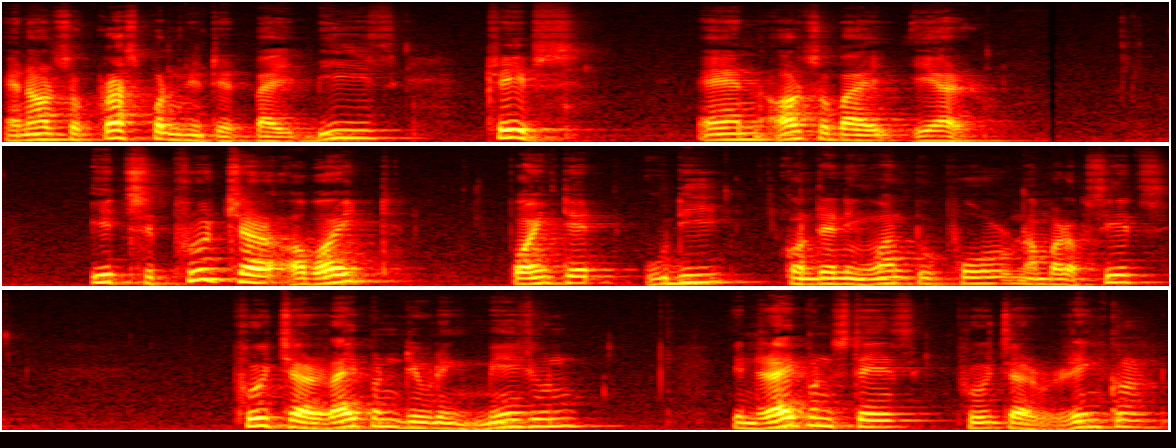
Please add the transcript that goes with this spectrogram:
and also cross-pollinated by bees, thrips, and also by air. Its fruits are ovoid, pointed, woody, containing 1 to 4 number of seeds. Fruits are ripened during May-June. In ripened stage, fruits are wrinkled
